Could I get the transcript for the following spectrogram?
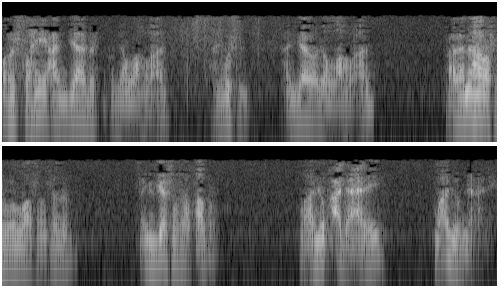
وفي الصحيح عن جابر رضي الله عنه عن مسلم عن جابر رضي الله عنه قال نهى رسول الله صلى الله عليه وسلم أن يجسس القبر وأن يقعد عليه وأن يبنى عليه.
